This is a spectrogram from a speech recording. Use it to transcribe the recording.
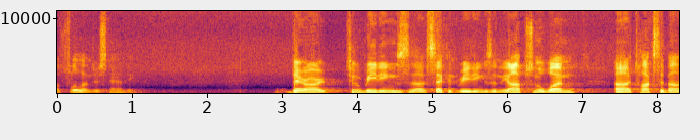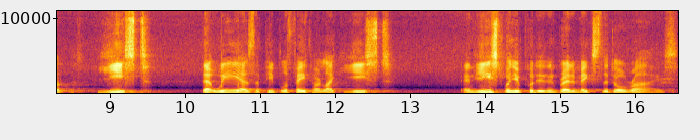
a full understanding. There are two readings, uh, second readings, and the optional one uh, talks about yeast, that we as the people of faith are like yeast. And yeast, when you put it in bread, it makes the dough rise.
